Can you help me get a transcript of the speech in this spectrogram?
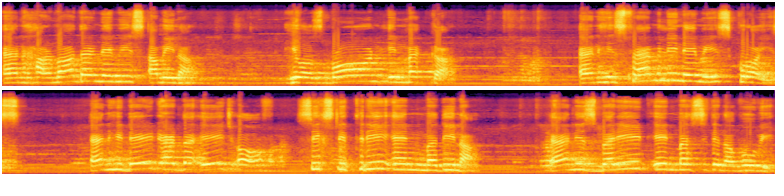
and her mother name is Amina. He was born in Mecca, and his family name is Quraysh, and he died at the age of 63 in Medina, and is buried in Masjid al-Nabawi.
